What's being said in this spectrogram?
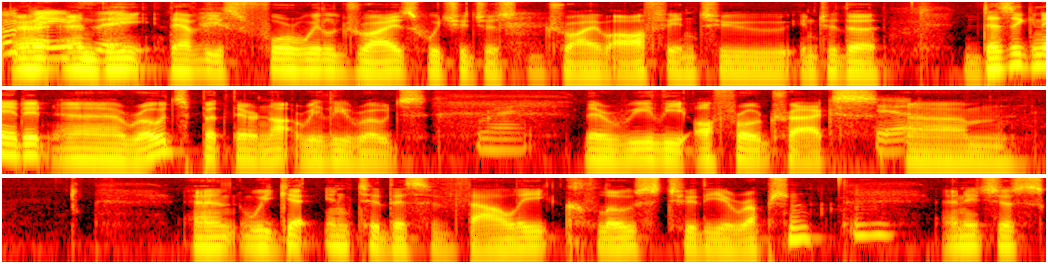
Amazing. and they, they have these four wheel drives which you just drive off into into the designated uh, roads, but they're not really roads. right. They're really off road tracks. Yeah. Um, and we get into this valley close to the eruption, Mm-hmm. and it's just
